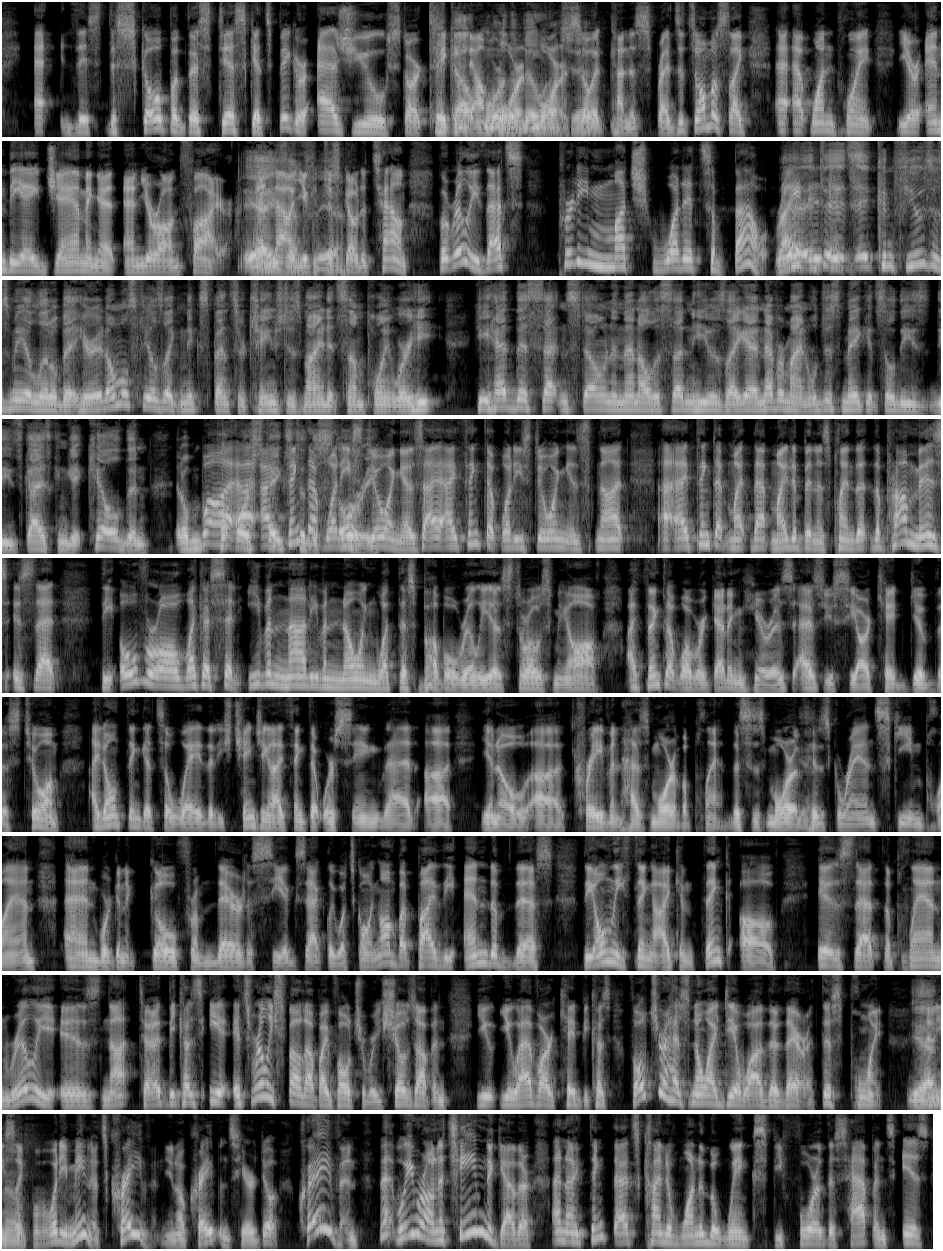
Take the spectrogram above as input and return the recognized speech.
This the scope of this disc gets bigger as you start Take taking down more more, and more. villains, So it kind of spreads. It's almost like at, at one point you're NBA jamming it and you're on fire, Yeah, and now you can yeah. just go to town. But really, that's pretty much what it's about, right? Yeah, It- it, it confuses me a little bit here. It almost feels like Nick Spencer changed his mind at some point where he he had this set in stone, and then all of a sudden he was like, "Yeah, never mind. We'll just make it so these these guys can get killed, and it'll well, put more stakes I, I think to that the what story." he's doing is, I, I think that what he's doing is not. I, I think that might that might have been his plan. The, the problem is, is that the overall, like I said, even not even knowing what this bubble really is throws me off. I think that what we're getting here is, as you see Arcade give this to him, I don't think it's a way that he's changing. I think that we're seeing that, uh, you know, uh, Kraven has more of a plan. This is more of Yeah. his grand scheme plan. And we're going to go from there to see exactly what's going on. But by the end of this, the only thing I can think of is that the plan really is not to because he, it's really spelled out by Vulture where he shows up and you you have Arcade because Vulture has no idea why they're there at this point. yeah, and he's no. like, "Well, what do you mean? It's Kraven. You know, Kraven's here. Do it. Kraven. Man, we were on a team together." And I think that's kind of one of the winks before this happens is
